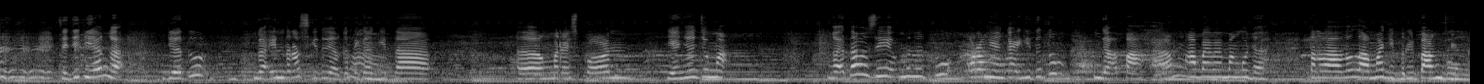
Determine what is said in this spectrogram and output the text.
jadi dia nggak dia tuh nggak interest gitu ya ketika Hmm. kita eh, merespon. Dianya cuma nggak tahu sih menurutku orang yang kayak gitu tuh nggak paham apa memang udah terlalu lama diberi panggung.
